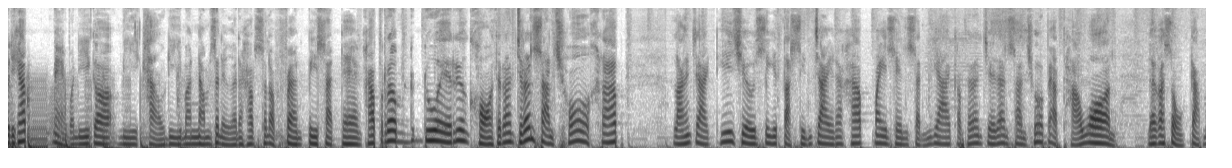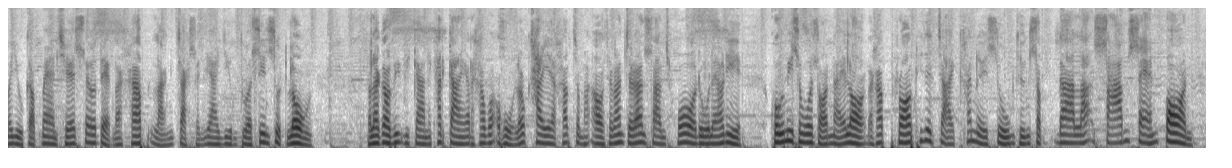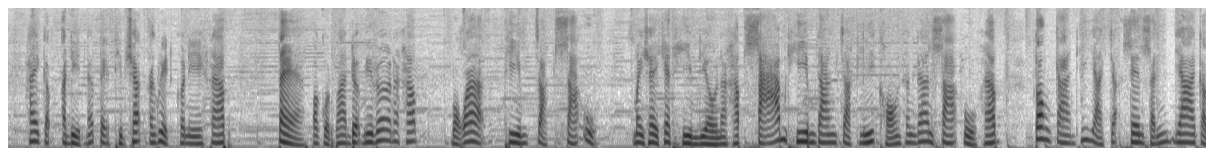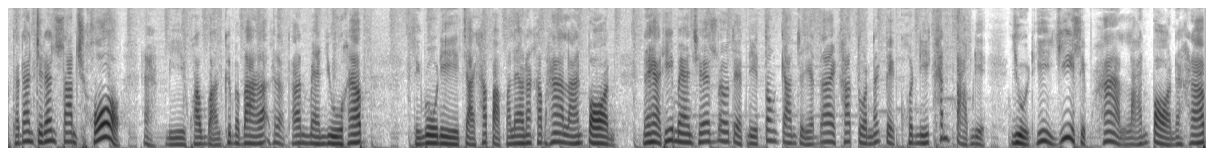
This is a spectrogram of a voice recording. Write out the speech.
วัสดีครับแหมวันนี้ก็มีข่าวดีมานำเสนอนะครับสำหรับแฟนปีศาจแดงครับ เริ่มด้วยเรื่องของทางด้านเจรันซานโชครับ หลังจากที่เชลซีตัดสินใจนะครับ ไม่เซ็นสัญญากับทางด้านเจรันซานโชแบบถาวร แล้วก็ส่งกลับมาอยู่กับแมนเชสเตอร์เต็ดนะครับ หลังจากสัญญายืมตัวสิ้นสุดลง แล้วก็วิธีการคาดการณ์กันนะครับว่าโอ้โหแล้วใครนะครับจะมาเอาทางด้านเจรันซานโชดูแล้วนี่ คงไม่มีสโมสรไหนหรอกนะครับ พร้อมที่จะจ่ายค่าเหนื่อยสูงถึงสัปดาห์ละ 3 0 0แสนปอนด์ให้กับอดีตนักเตะทีมชาติอังกฤษคนนี้ครับ แต่ปรากฏว่าเดอะมิเรอร์นะครับ บอกว่าทีมจากซาอุไม่ใช่แค่ทีมเดียวนะครับ 3 ทีมดังจากลีกของทางด้านซาอุครับต้องการที่อยากจะเซ็นสัญญากับทางด้านเจดันซานโช่มีความหวังขึ้นมาบ้างแล้วสำหรับท่านแมนยูครับ สิงห์บูนีจ่ายค่าปรับมาแล้วนะครับ 5 ล้านปอนด์ ในขณะที่แมนเชสเตอร์ยูไนเต็ดนี่ต้องการจะอยกได้ค่าตัวนักเตะคนนี้ขั้นต่ำเนี่ยอยู่ที่ 25 ล้านปอนด์นะครับ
